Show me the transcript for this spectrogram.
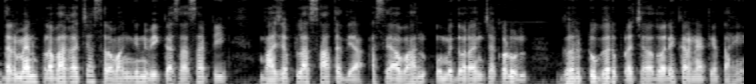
दरम्यान प्रभागाच्या सर्वांगीण विकासासाठी भाजपला साथ द्या असे आवाहन उमेदवारांच्याकडून घर टू घर प्रचाराद्वारे करण्यात येत आहे.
